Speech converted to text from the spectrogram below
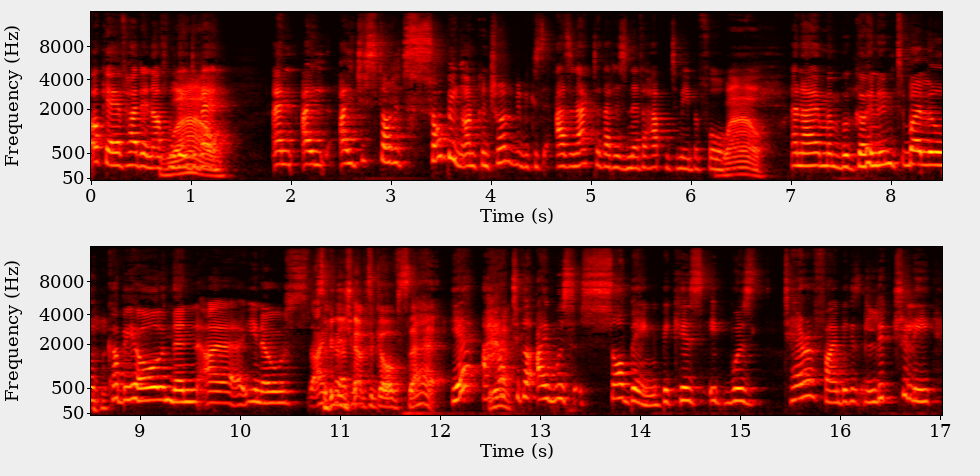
okay, I've had enough. I'm going to bed. And I, I just started sobbing uncontrollably because as an actor, that has never happened to me before. Wow. And I remember going into my little cubby hole and then, I, you know, I So did you have to go upset? yeah, I Yeah. had to go. I was sobbing because it was terrifying. Because literally,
